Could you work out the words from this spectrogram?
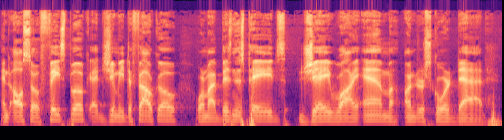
and also Facebook at Jimmy DeFalco or my business page, JYM underscore dad.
